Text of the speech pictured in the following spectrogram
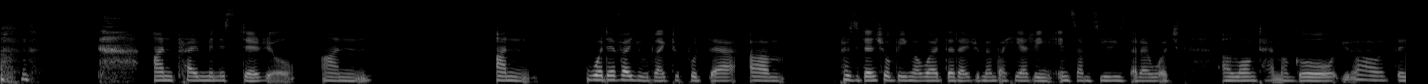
unprime ministerial, on on whatever you would like to put there. Um, presidential being a word that I remember hearing in some series that I watched a long time ago. You know how the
